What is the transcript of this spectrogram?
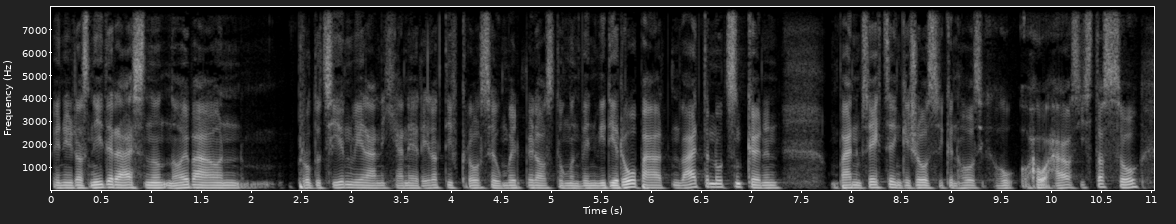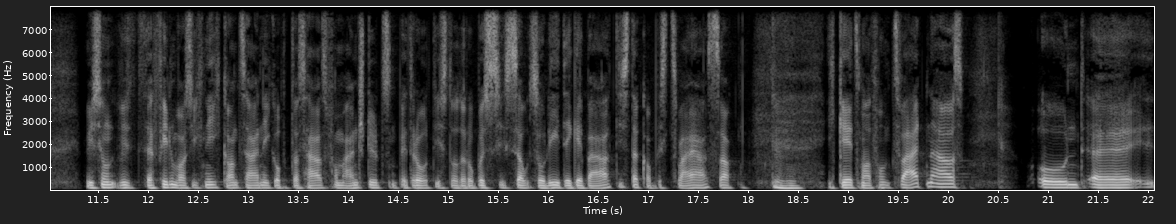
Wenn wir das niederreißen und neu bauen, produzieren wir eigentlich eine relativ große Umweltbelastung. Und wenn wir die Rohbauten weiter nutzen können, und bei einem 16-geschossigen Haus ist das so, wie der Film war sich nicht ganz einig, ob das Haus vom Einstürzen bedroht ist oder ob es so solide gebaut ist. Da gab es zwei Aussagen. Mhm. Ich gehe jetzt mal vom zweiten aus. Und äh,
